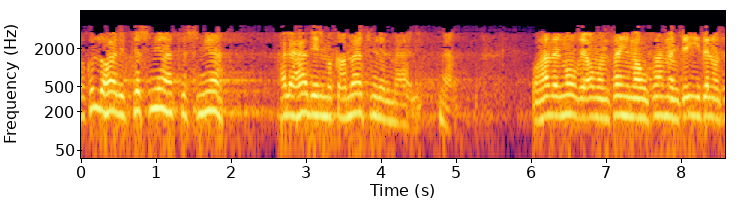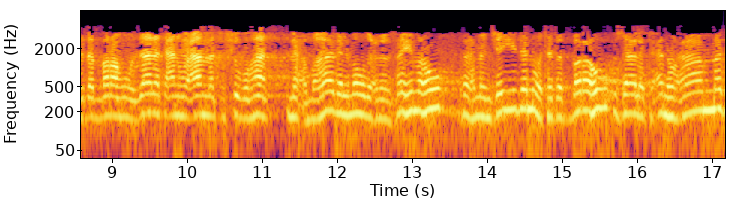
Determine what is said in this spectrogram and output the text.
فكل هذه التسمية التسمية على هذه المقامات من المعاني. نعم. وهذا الموضع من فهمه فهما جيدا وتدبره زالت عنه عامة الشبهات. نعم وهذا الموضع من فهمه فهما جيدا وتدبره زالت عنه عامة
